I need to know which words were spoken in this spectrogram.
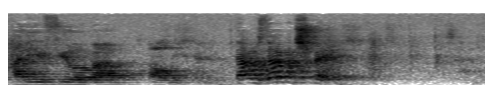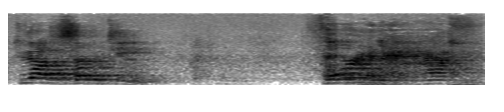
how do you feel about all these things? That was that much space. 2017, four and a half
